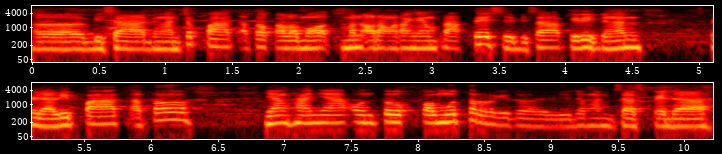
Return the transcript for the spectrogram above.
uh, bisa dengan cepat. Atau kalau mau teman orang-orang yang praktis, ya bisa pilih dengan sepeda lipat atau yang hanya untuk komuter gitu, dengan bisa sepeda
